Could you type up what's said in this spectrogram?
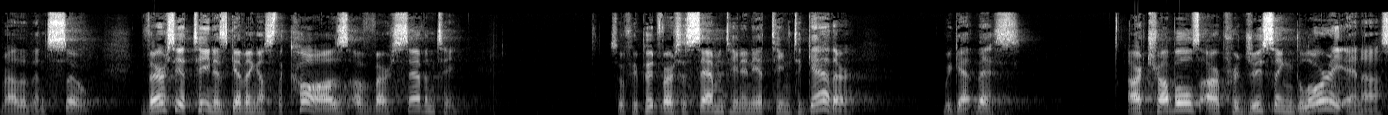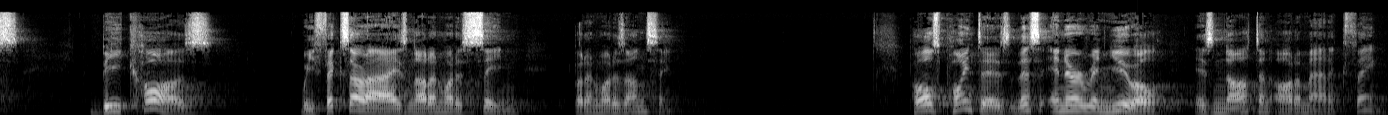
rather than so. Verse 18 is giving us the cause of verse 17. So if we put verses 17 and 18 together, we get this. Our troubles are producing glory in us because we fix our eyes not on what is seen, but on what is unseen. Paul's point is this inner renewal is not an automatic thing.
